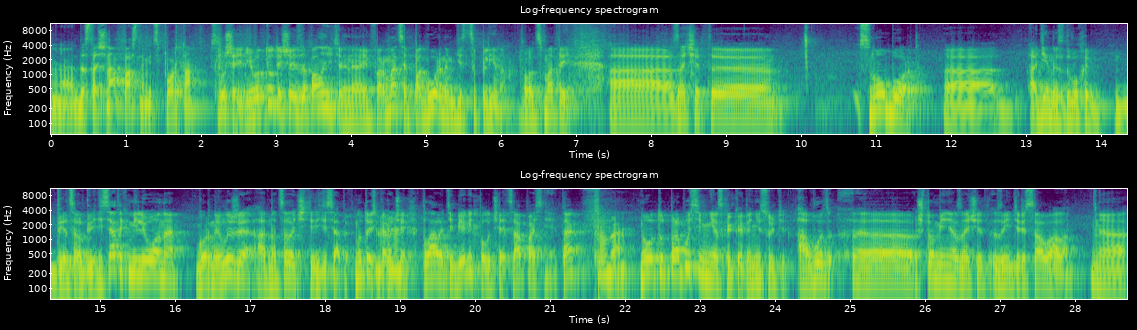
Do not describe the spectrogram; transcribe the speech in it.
достаточно опасный вид спорта. Слушай, и вот тут еще есть дополнительная информация по горным дисциплинам. Вот смотри, а, значит, э, сноуборд а, один из двух и 2,2 миллиона, горные лыжи 1,4. Ну, то есть, короче, плавать и бегать получается опаснее, так? Ну да. Ну вот тут пропустим несколько, это не суть. А вот э, что меня, значит, заинтересовало, Э,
